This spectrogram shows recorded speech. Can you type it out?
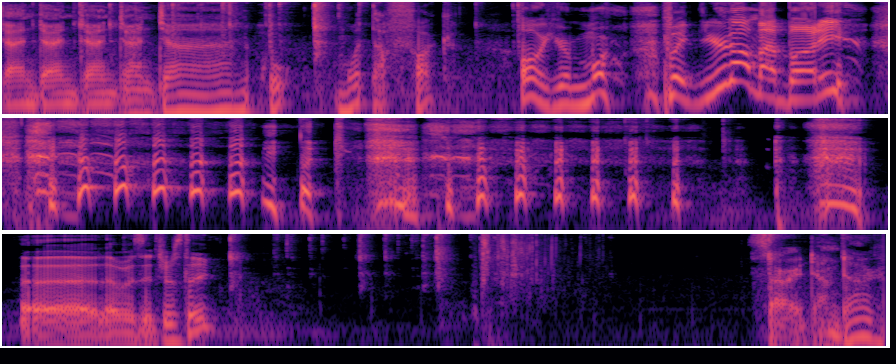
Dun dun dun dun dun. Oh, what the fuck? Oh, you're more. Wait, you're not my buddy. Uh, that was interesting. Sorry, dumb dog.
